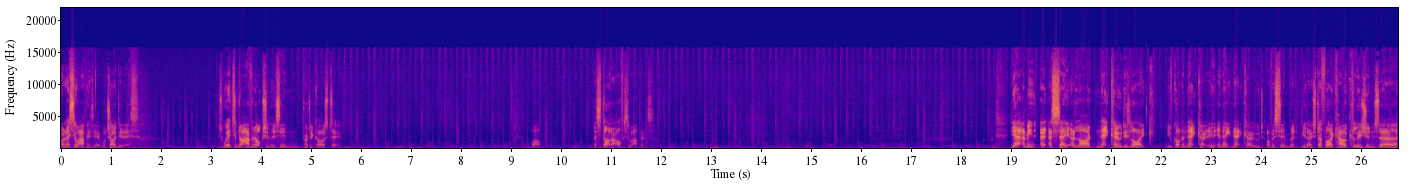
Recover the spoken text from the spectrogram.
Well, let's see what happens here. We'll try and do this. It's weird to not have an option that's in Project Cars 2. Well, let's start that off and see what happens. Yeah, I mean, I, I say a large net code is like you've got the net code, innate net code of a sim, but you know stuff like how collisions are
